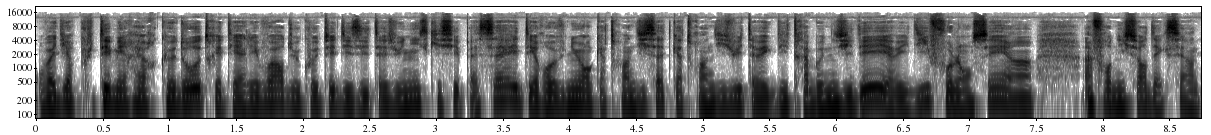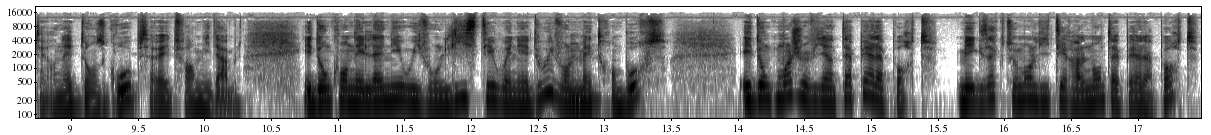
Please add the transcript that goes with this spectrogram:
on va dire, plus téméraires que d'autres, étaient allés voir du côté des États-Unis ce qui s'est passé, étaient revenus en 97-98 avec des très bonnes idées et avaient dit, il faut lancer un, un fournisseur d'accès Internet dans ce groupe, ça va être formidable. Et donc, on est l'année où ils vont lister Wenedou, ils vont le mhm. mettre en bourse. Et donc moi, je viens taper à la porte, mais exactement littéralement taper à la porte.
